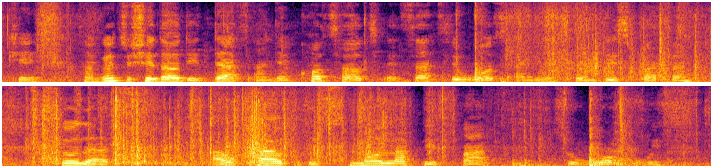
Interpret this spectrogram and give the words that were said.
okay? So i'm going to shade out the dart and then cut out exactly what i need from this pattern so that i'll have a smaller paper to work with.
